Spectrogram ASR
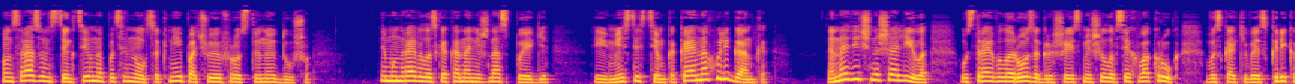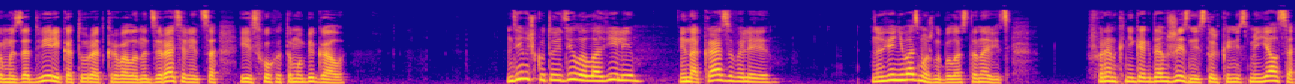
Он сразу инстинктивно потянулся к ней, почуяв родственную душу. Ему нравилось, как она нежна с Пегги, и вместе с тем, какая она хулиганка. Она вечно шалила, устраивала розыгрыши и смешила всех вокруг, выскакивая с криком из-за двери, которую открывала надзирательница, и с хохотом убегала. Девочку то и дело ловили и наказывали, но ее невозможно было остановить. Фрэнк никогда в жизни столько не смеялся,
